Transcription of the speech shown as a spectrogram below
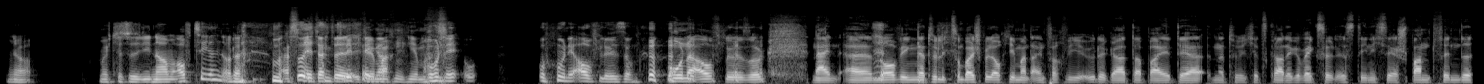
Ja. Möchtest du die Namen aufzählen oder? Achso, ich dachte, wir machen hier mal. Ohne, ohne Auflösung. Ohne Auflösung. Nein, äh, Norwegen natürlich zum Beispiel auch jemand einfach wie Ödegard dabei, der natürlich jetzt gerade gewechselt ist, den ich sehr spannend finde,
